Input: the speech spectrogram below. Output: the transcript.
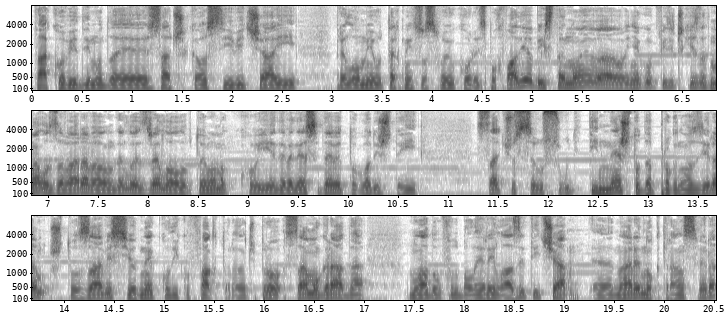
tako vidimo da je sačekao Sivića i prelomio utakmicu svoju korist. Pohvalio bih Stanojeva, ovaj, njegov fizički izgled malo zavarava, on deluje zrelo, ali to je momak koji je 99. godište i sad ću se usuditi nešto da prognoziram, što zavisi od nekoliko faktora. Znači, prvo, samog rada mladog futbalera i Lazetića, e, narednog transfera,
